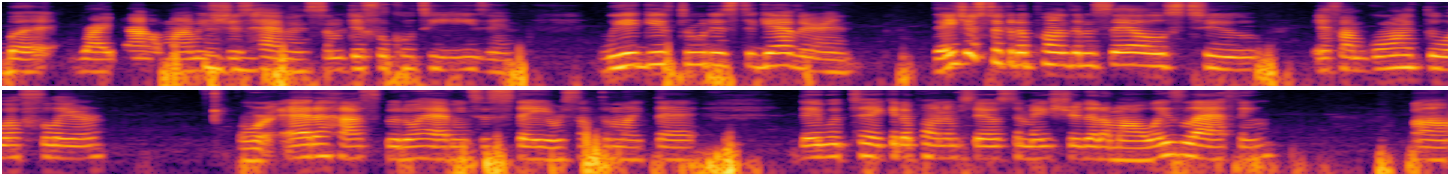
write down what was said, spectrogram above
But right now, mommy's just Mm-hmm. having some difficulties and we'll get through this together. And they just took it upon themselves to, if I'm going through a flare or at a hospital having to stay or something like that, they would take it upon themselves to make sure that I'm always laughing. Um,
